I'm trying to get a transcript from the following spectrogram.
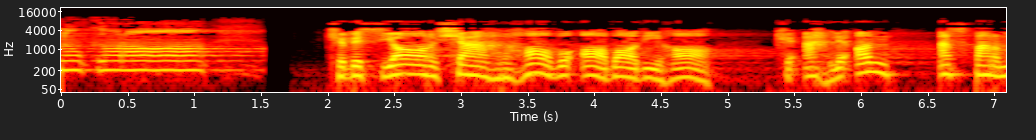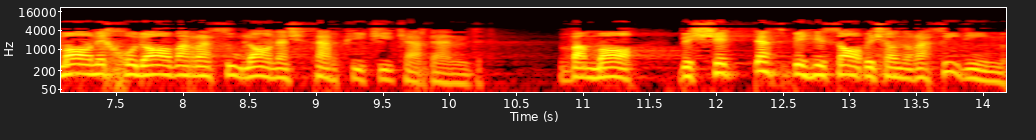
نكرا که بسیار شهرها و آبادیها که اهل آن از فرمان خدا و رسولانش سرپیچی کردند. و ما به شدت به حسابشان رسیدیم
